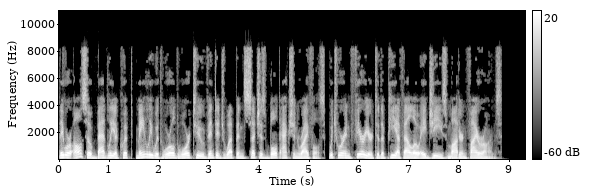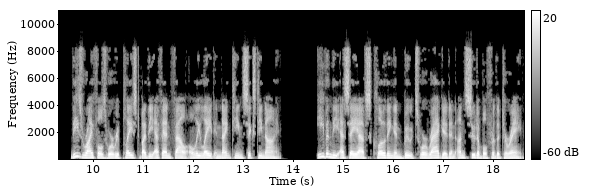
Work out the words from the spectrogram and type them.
They were also badly equipped, mainly with World War II vintage weapons such as bolt-action rifles, which were inferior to the PFLOAG's modern firearms. These rifles were replaced by the FN FAL only late in 1969. Even the SAF's clothing and boots were ragged and unsuitable for the terrain.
